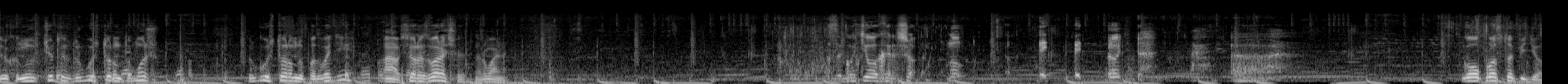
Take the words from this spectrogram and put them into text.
Леха, ну что ты в другую сторону-то можешь? В другую сторону подводи. А, все, разворачивай, нормально. Закрутила хорошо. Ну. GoPro 100 видео.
